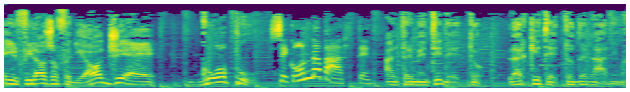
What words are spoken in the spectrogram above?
Il filosofo di oggi è Guo Pu, Seconda parte. altrimenti detto l'architetto dell'anima.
